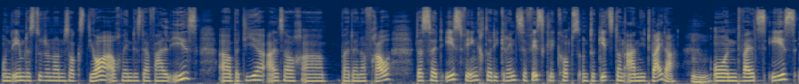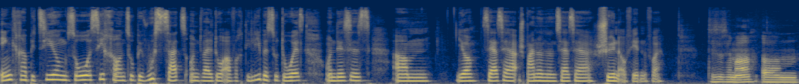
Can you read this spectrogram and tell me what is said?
Und eben, dass du dann, dann sagst, ja, auch wenn das der Fall ist, äh, bei dir als auch äh, bei deiner Frau, dass du halt es für eng da die Grenze festgelegt hast und da geht's dann auch nicht weiter. Und weil's es engerer Beziehung so sicher und so bewusst seid und weil da einfach die Liebe so da ist und das ist ähm, ja sehr, sehr spannend und sehr, sehr schön auf jeden Fall. Das ist immer ähm,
